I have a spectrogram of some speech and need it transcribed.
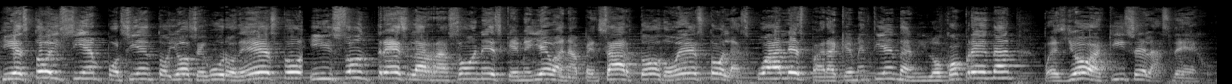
Y estoy 100% yo seguro de esto. Y son tres las razones que me llevan a pensar todo esto. Las cuales, para que me entiendan y lo comprendan, pues yo aquí se las dejo.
